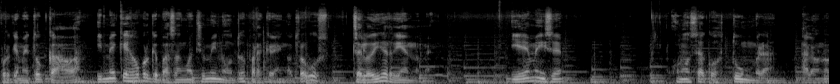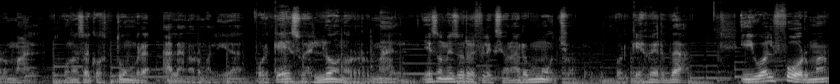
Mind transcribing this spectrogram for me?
porque me tocaba. Y me quejo porque pasan 8 minutos para que venga otro bus. Se lo dije riéndome. Y ella me dice, uno se acostumbra a lo normal, uno se acostumbra a la normalidad, porque eso es lo normal. Y eso me hizo reflexionar mucho, porque es verdad. igual forma,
